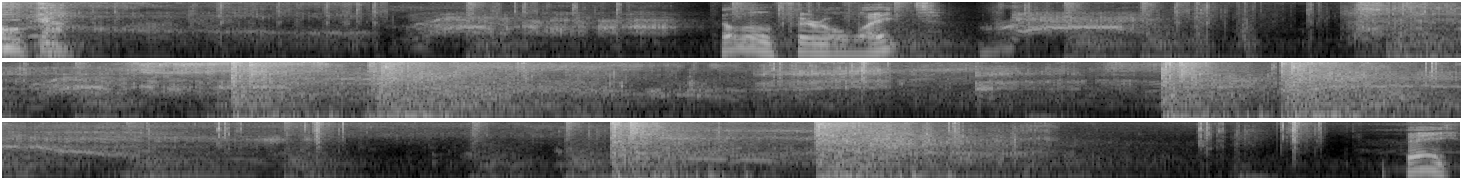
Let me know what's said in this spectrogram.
Oh god. Hello, Feral Wight. Okay.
